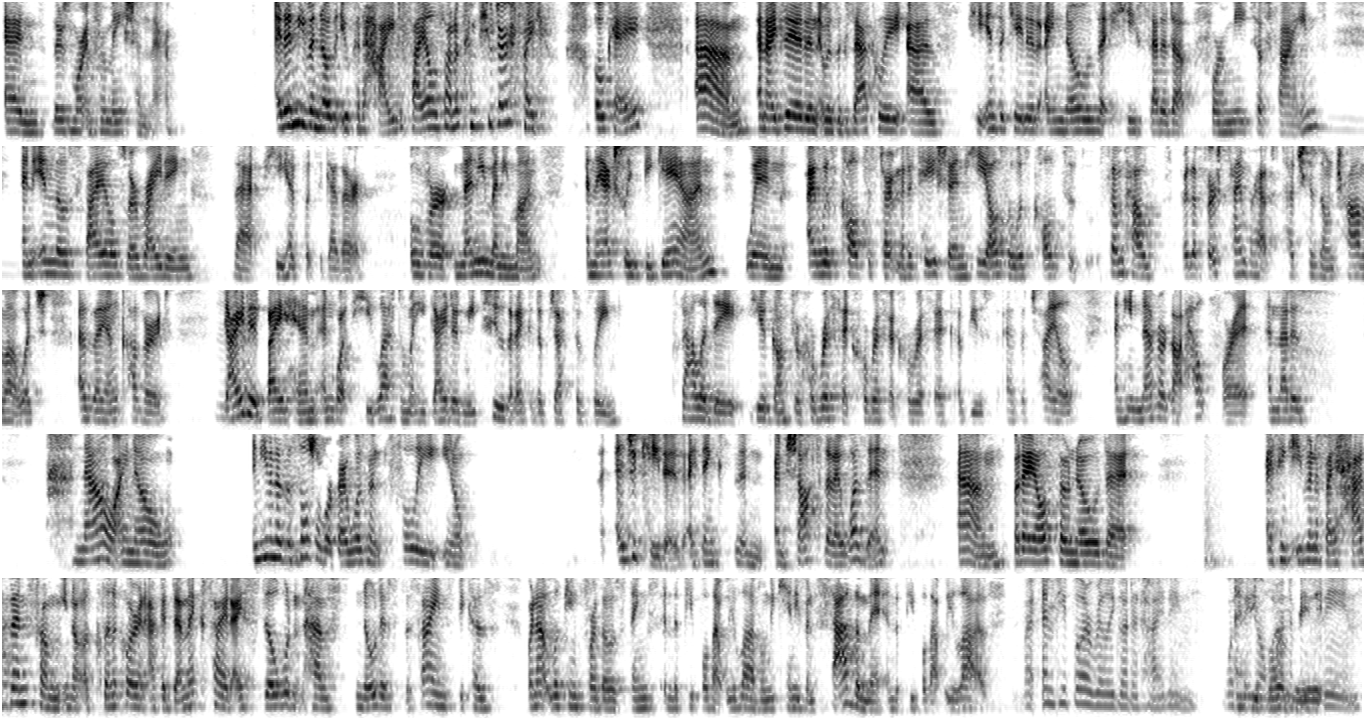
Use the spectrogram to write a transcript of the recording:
and there's more information there. I didn't even know that you could hide files on a computer. Like, okay. Um, and I did. And it was exactly as he indicated. I know that he set it up for me to find. And in those files were writings that he had put together over many, many months. And they actually began when I was called to start meditation. He also was called to somehow, for the first time, perhaps touch his own trauma, which, as I uncovered, guided by him and what he left and what he guided me to that I could objectively validate. He had gone through horrific, horrific, horrific abuse as a child and he never got help for it. And that is now I know, and even as a social worker, I wasn't fully, you know, educated. I think, and I'm shocked that I wasn't. Um, but I also know that I think even if I had been from, you know, a clinical or an academic side, I still wouldn't have noticed the signs because we're not looking for those things in the people that we love and we can't even fathom it in the people that we love. Right. And people are really good at hiding what And they don't want to be seen.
